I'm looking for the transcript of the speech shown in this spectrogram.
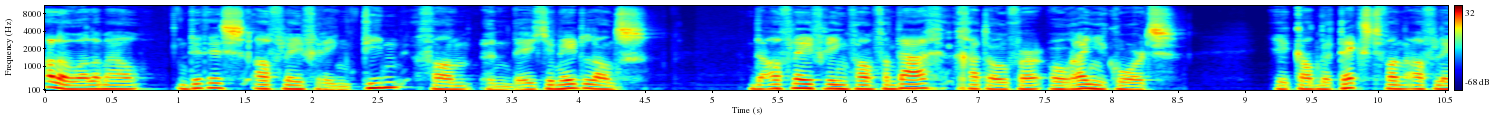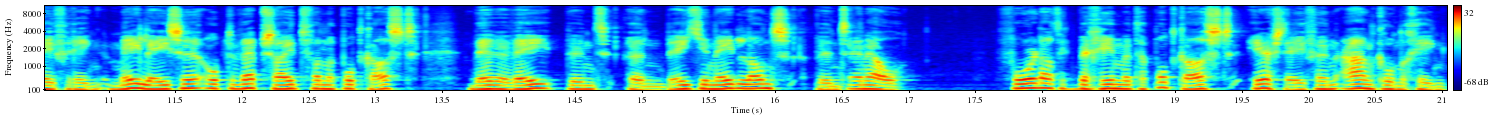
Hallo allemaal, dit is aflevering 10 van Een Beetje Nederlands. De aflevering van vandaag gaat over oranje koorts. Je kan de tekst van de aflevering meelezen op de website van de podcast www.eenbeetjenederlands.nl. Voordat ik begin met de podcast, eerst even een aankondiging.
